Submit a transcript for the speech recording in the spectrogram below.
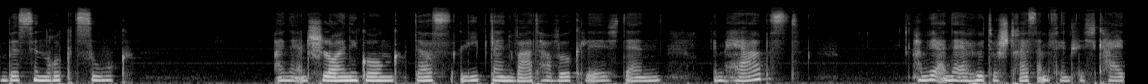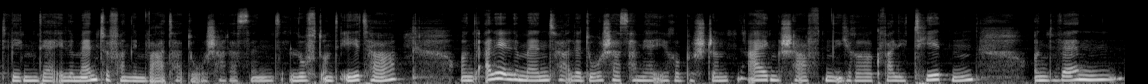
ein bisschen Rückzug, eine Entschleunigung. Das liebt dein Vata wirklich, denn im Herbst haben wir eine erhöhte Stressempfindlichkeit wegen der Elemente von dem Vata-Dosha. Das sind Luft und Äther. Und alle Elemente, alle Doshas haben ja ihre bestimmten Eigenschaften, ihre Qualitäten. Und wenn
